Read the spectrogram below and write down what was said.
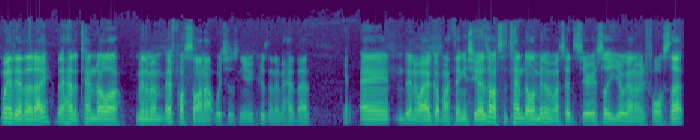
Where the other day they had a ten dollar minimum EFTPOS sign up, which is new because they never had that. Yep. And anyway, I got my thing, and she goes, "Oh, it's a ten dollar minimum." I said, "Seriously, you're going to enforce that?"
